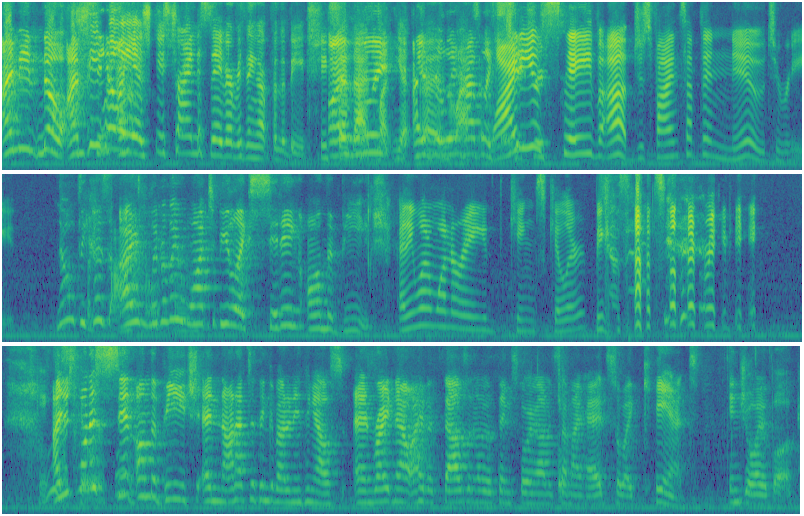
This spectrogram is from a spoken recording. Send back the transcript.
I mean, no, I'm she saying- really I'm- is. She's trying to save everything up for the beach. She I said that. really- like, yeah, I really last have, like, Why do you there's- save up? Just find something new to read. No, because I literally want to be like sitting on the beach. Anyone want to read King's Killer? Because that's what I'm reading. episode. I just want to sit on the beach and not have to think about anything else. And right now, I have a thousand other things going on inside my head, so I can't enjoy a book.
